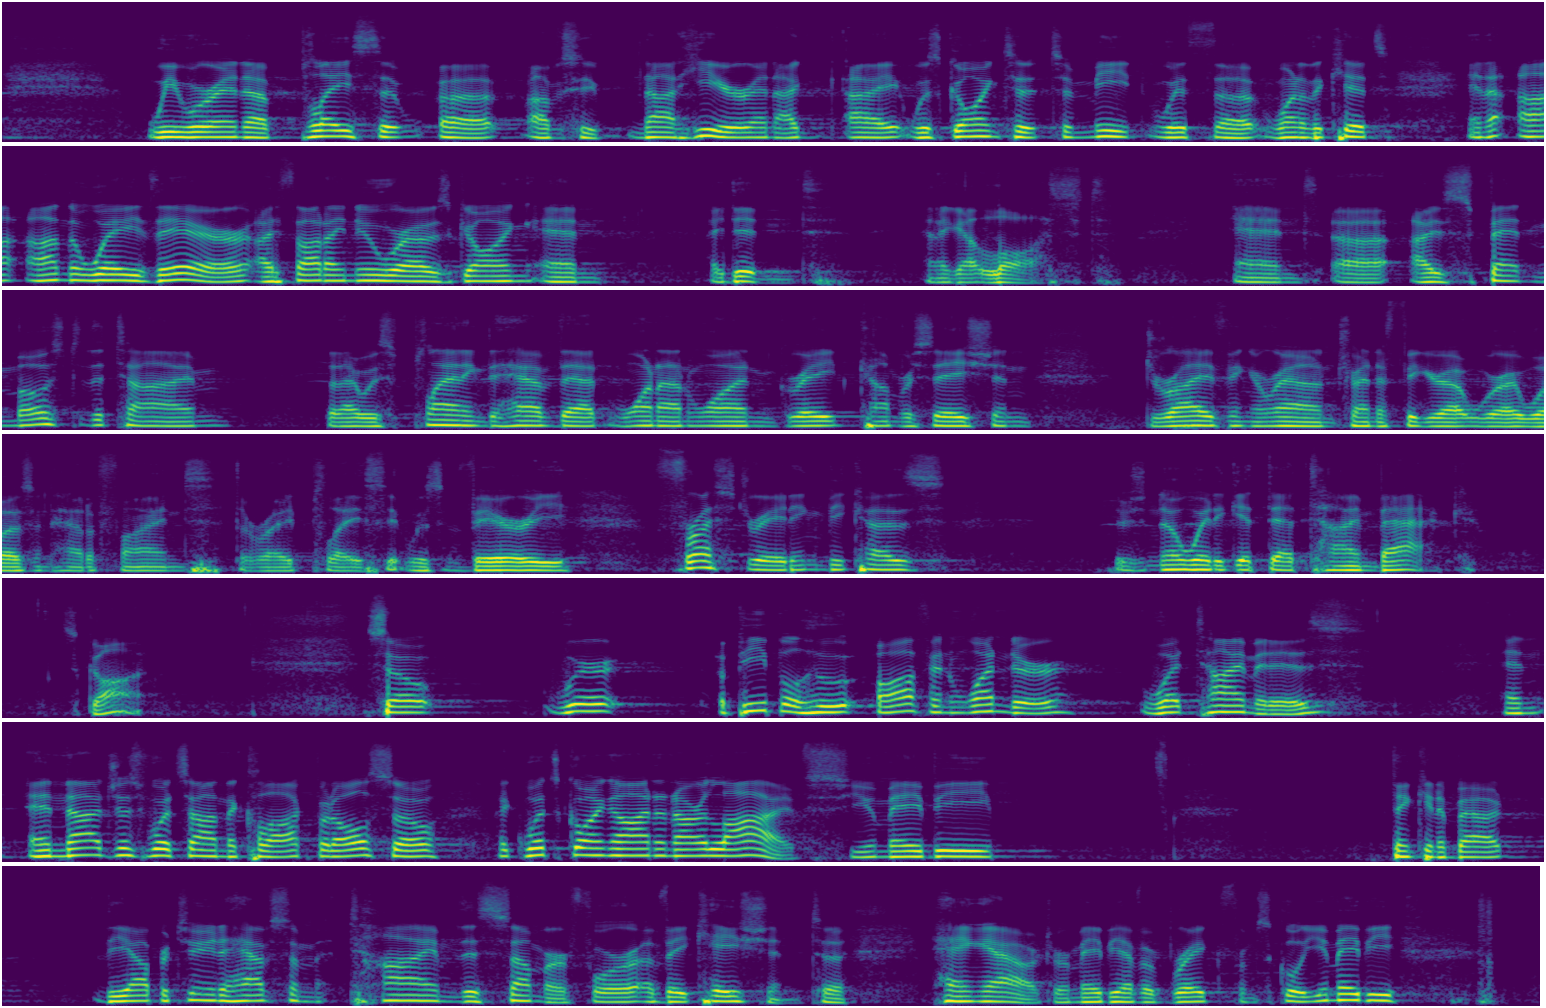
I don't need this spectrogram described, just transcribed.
We were in a place that, uh, obviously not here, and I, I was going to, to meet with uh, one of the kids. And uh, on the way there, I thought I knew where I was going, and I didn't. And I got lost. And uh, I spent most of the time that I was planning to have that one on one great conversation driving around trying to figure out where I was and how to find the right place. It was very frustrating because there's no way to get that time back. It's gone. So we're a people who often wonder what time it is. And, and not just what's on the clock, but also like what's going on in our lives. You may be thinking about the opportunity to have some time this summer for a vacation, to hang out or maybe have a break from school. You may be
